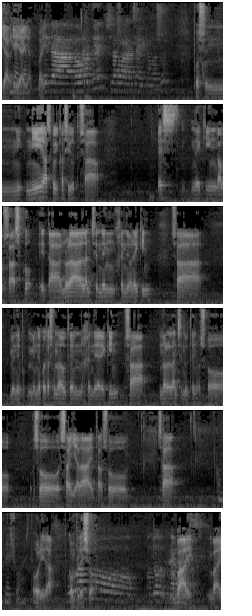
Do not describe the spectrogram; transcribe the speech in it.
iraian, bai. Eta gaur arte, zelako balantzea egiten duzu? Pues ni, ni asko ikasi dut, osea, ez nekin gauza asko eta nola lantzen den jende honekin, osea, mende, mendekotasuna duten jendearekin, osea, nola lantzen duten oso oso saia da eta oso osea, Komplexua. Hori da, komplexua. Bai, bai,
